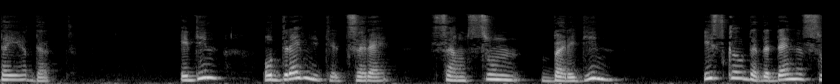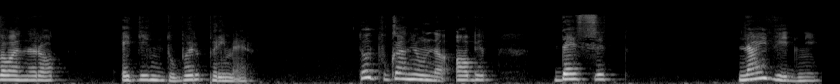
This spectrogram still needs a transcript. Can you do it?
да ядат. Един от древните царе, Самсун Баредин, искал да даде на своя народ един добър пример. Той поканил на обед 10 най-видни,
